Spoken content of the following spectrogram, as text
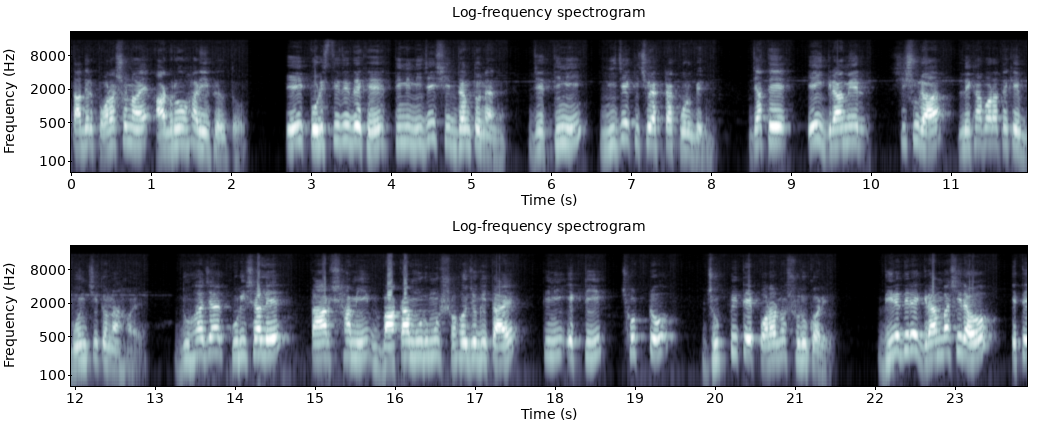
তাদের পড়াশোনায় আগ্রহ হারিয়ে ফেলতো। এই পরিস্থিতি দেখে তিনি নিজেই সিদ্ধান্ত নেন যে তিনি নিজে কিছু একটা করবেন, যাতে এই গ্রামের শিশুরা লেখাপড়া থেকে বঞ্চিত না হয়। দু হাজার কুড়ি সালে তার স্বামী বাঁকা মুর্মুর সহযোগিতায় তিনি একটি ছোট্ট ঝুপড়িতে পড়ানো শুরু করে। ধীরে ধীরে গ্রামবাসীরাও এতে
